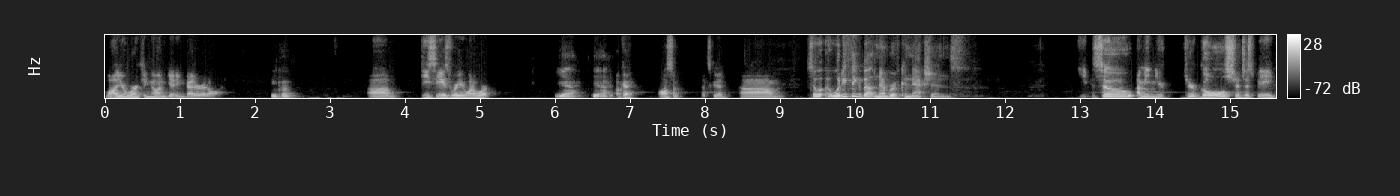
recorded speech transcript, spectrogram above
while you're working on getting better at R. Okay. Um, DC is where you want to work. Yeah. Yeah. Okay, awesome. That's good. Um, So uh, what do you think about number of connections? So i mean your your goal should just be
